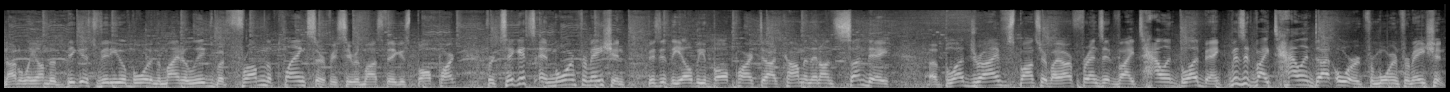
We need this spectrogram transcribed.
not only on the biggest video board in the minor leagues, but from the playing surface here at Las Vegas Ballpark. For tickets and more information, visit thelvballpark.com. And then on Sunday, a blood drive sponsored by our friends at Vitalant Blood Bank. Visit vitalant.org for more information.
